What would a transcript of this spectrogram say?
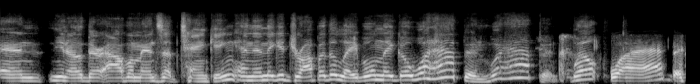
and you know their album ends up tanking and then they get dropped by the label and they go what happened what happened well What happened?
